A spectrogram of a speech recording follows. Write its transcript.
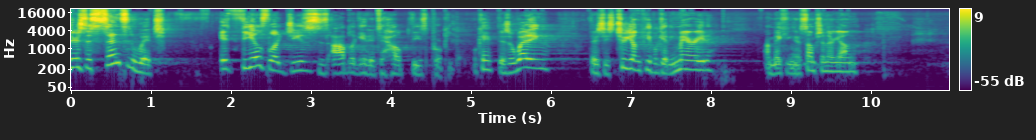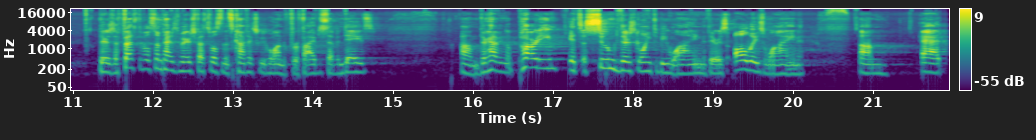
There's a sense in which it feels like Jesus is obligated to help these poor people. Okay? There's a wedding, there's these two young people getting married. I'm making an assumption they're young. There's a festival, sometimes marriage festivals in this context we go on for five to seven days. Um, they're having a party. It's assumed there's going to be wine. There is always wine um, at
